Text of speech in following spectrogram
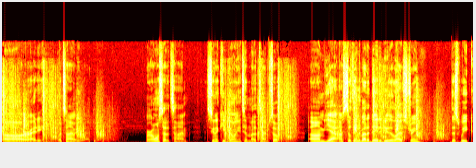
Alrighty. What time we got? We're almost out of time. It's gonna keep going until I'm out of time. So, um, yeah, I'm still thinking about a day to do the live stream this week.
